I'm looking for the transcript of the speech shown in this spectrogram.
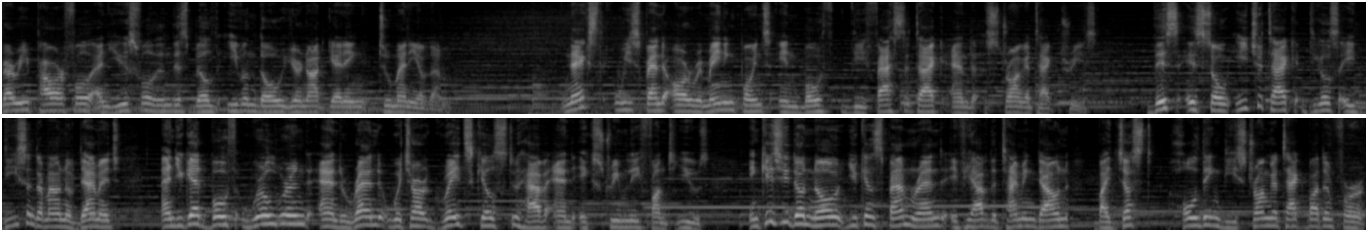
very powerful and useful in this build even though you're not getting too many of them. Next, we spend our remaining points in both the fast attack and strong attack trees. This is so each attack deals a decent amount of damage and you get both Whirlwind and Rend which are great skills to have and extremely fun to use. In case you don't know, you can spam Rend if you have the timing down by just holding the strong attack button for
